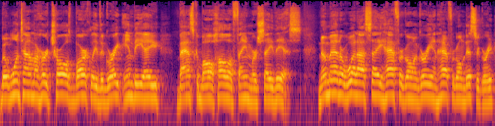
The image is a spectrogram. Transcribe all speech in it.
but one time I heard Charles Barkley, the great NBA basketball Hall of Famers say this No matter what I say, half are going to agree and half are going to disagree,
